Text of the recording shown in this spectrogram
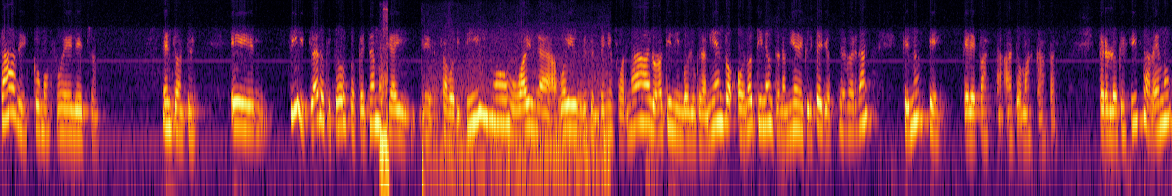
sabe cómo fue el hecho. Entonces, eh, sí, claro que todos sospechamos que hay eh, favoritismo o hay, una, o hay un desempeño formal o no tiene involucramiento o no tiene autonomía de criterio. De verdad que no sé qué le pasa a Tomás Casas. Pero lo que sí sabemos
